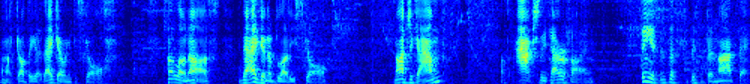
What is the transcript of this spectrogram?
Oh my god, they go, they're going to score. Let alone us. They're going to bloody score. Magic Amp? That's actually terrifying. Thing is, this is the this is the mad thing,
